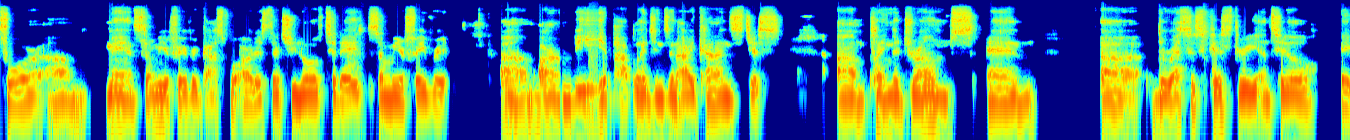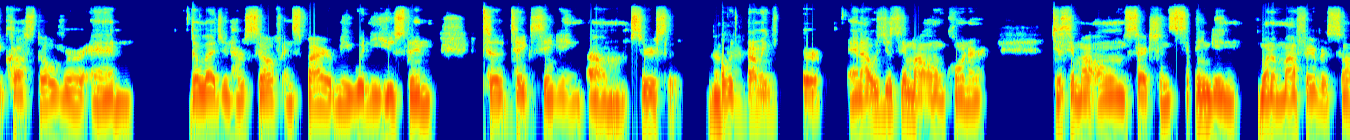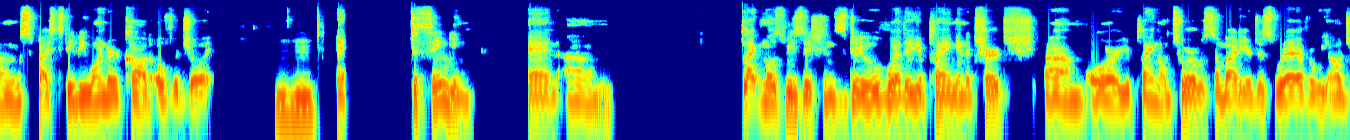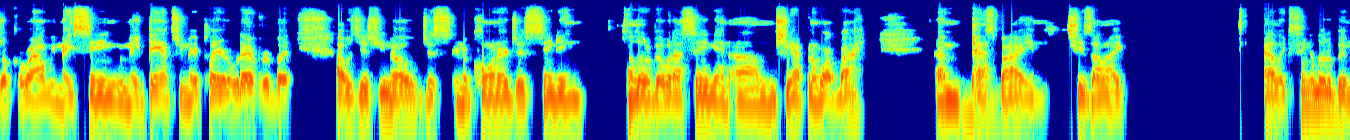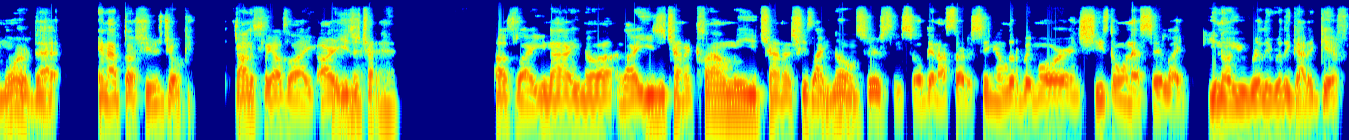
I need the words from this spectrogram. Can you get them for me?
for, um, man, some of your favorite gospel artists that you know of today, some of your favorite um, R&B, hip hop legends and icons, just um, playing the drums, and uh, the rest is history until it crossed over and the legend herself inspired me, Whitney Houston, to take singing um, seriously. I was drumming for her, and I was just in my own corner, just in my own section, singing one of my favorite songs by Stevie Wonder called "Overjoyed." hmm Just singing, and um, like most musicians do, whether you're playing in a church um, or you're playing on tour with somebody or just whatever, we all joke around. We may sing, we may dance, we may play or whatever. But I was just, you know, just in the corner, just singing a little bit what I sing, and um, she happened to walk by, um, passed by, and she's all like, "Alex, sing a little bit more of that." And I thought she was joking. Honestly, I was like, "All right, you just trying." I was like, you know, you know, like you just trying to clown me. You trying to? She's like, no, Mhm. seriously. So then I started singing a little bit more, and she's the one that said, like, you know, you really, really got a gift.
